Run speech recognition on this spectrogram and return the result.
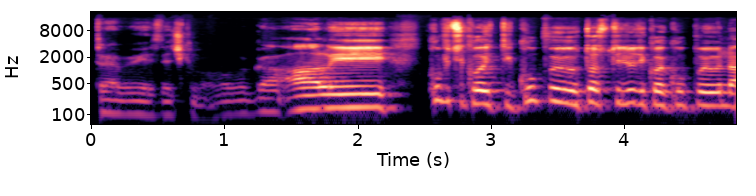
Treba bi vidjeti s dečkima ovoga, ali kupci koji ti kupuju, to su ti ljudi koji kupuju na,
